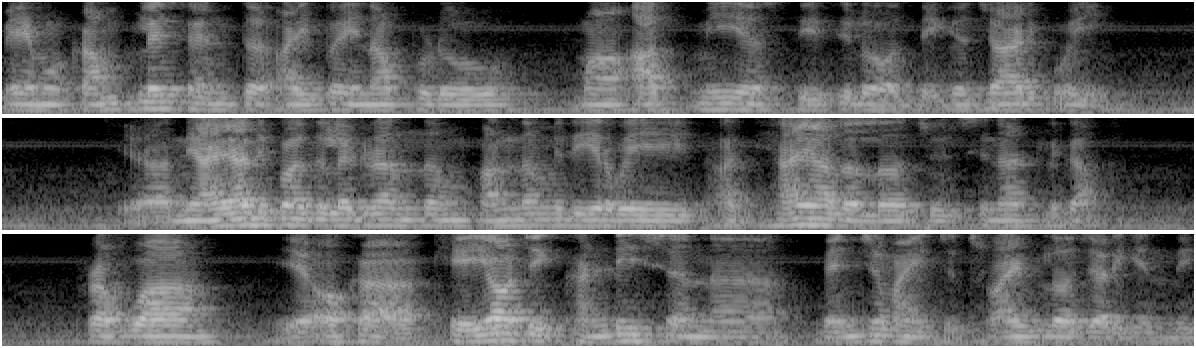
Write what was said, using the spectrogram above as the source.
మేము కంప్లెసెంట్ అయిపోయినప్పుడు మా ఆత్మీయ స్థితిలో దిగజారిపోయి న్యాయాధిపతుల గ్రంథం పంతొమ్మిది ఇరవై అధ్యాయాలలో చూసినట్లుగా ప్రభా ఒక కేయాటిక్ కండిషన్ బెంజమైట్ ట్రైబ్లో జరిగింది.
